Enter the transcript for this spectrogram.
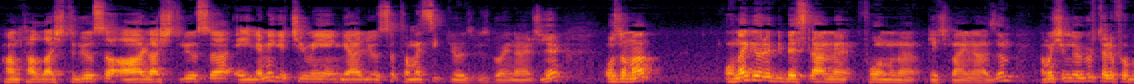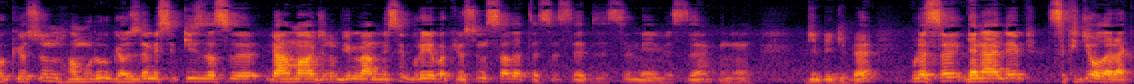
hantallaştırıyorsa, ağırlaştırıyorsa, eyleme geçirmeyi engelliyorsa, tamasik diyoruz biz bu enerjiye. O zaman ona göre bir beslenme formuna geçmen lazım. Ama şimdi öbür tarafa bakıyorsun hamuru, gözlemesi, pizzası, lahmacunu bilmem nesi. Buraya bakıyorsun salatası, sebzesi, meyvesi hani gibi gibi. Burası genelde hep sıkıcı olarak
